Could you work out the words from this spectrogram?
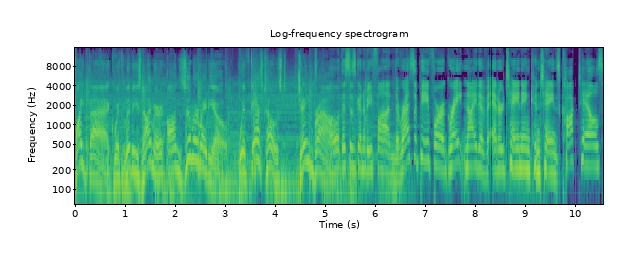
Fight Back with Libby Znaimer on Zoomer Radio with guest host Jane Brown. Oh, this is going to be fun. The recipe for a great night of entertaining contains cocktails,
